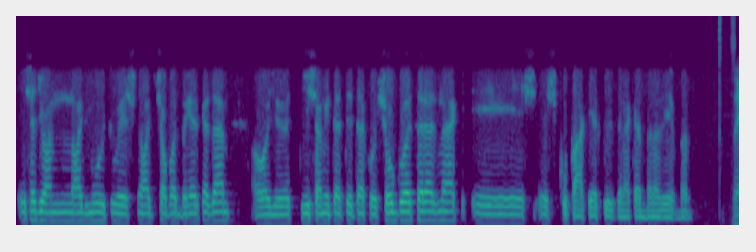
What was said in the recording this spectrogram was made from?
és egy olyan nagy múltú és nagy csapatba érkezem, ahogy ti is említettétek, hogy sok gólt szereznek, és, és kupákért küzdenek ebben az évben. Az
